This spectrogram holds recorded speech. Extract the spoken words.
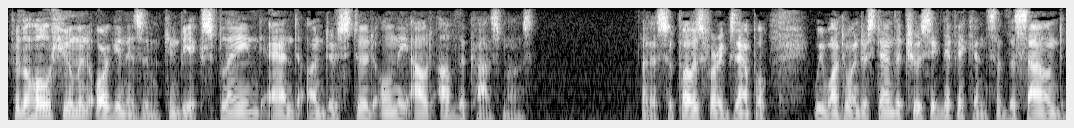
for the whole human organism can be explained and understood only out of the cosmos. Let us suppose, for example, we want to understand the true significance of the sound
